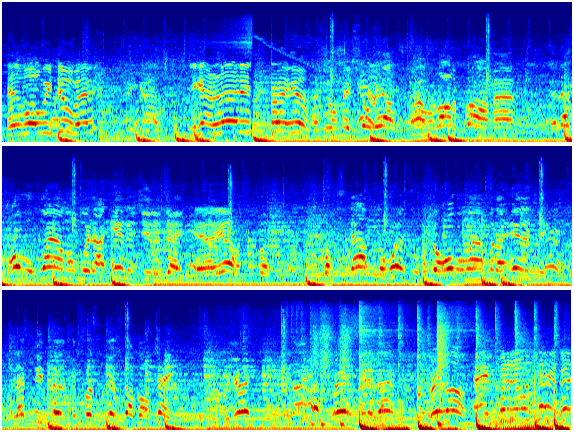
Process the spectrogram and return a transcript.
That's what we do, baby. You gotta love this right here. That's gonna make sure we have, have a lot of fun, man. And let's overwhelm them with our energy today. Yeah, yeah. From, from snap to whistle, we're gonna overwhelm with our energy. And let's see if this can put some good stuff on tape. We good? Anything? Anything? Up. Hey, put it on tape, baby.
